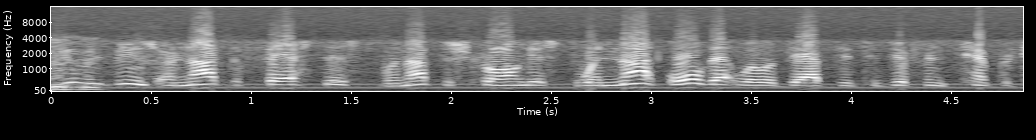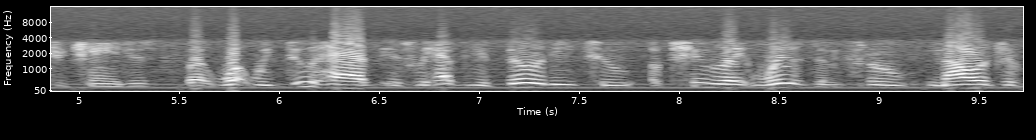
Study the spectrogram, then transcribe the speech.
Human beings are not the fastest, we're not the strongest, we're not all that well adapted to different temperature changes, but what we do have is we have the ability to accumulate wisdom through knowledge of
